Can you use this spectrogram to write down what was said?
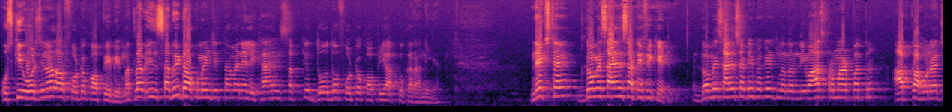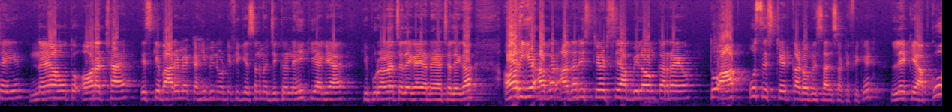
उसकी ओरिजिनल और फोटोकॉपी भी मतलब इन सभी डॉक्यूमेंट जितना मैंने लिखा है, इन सबके दो दो फोटोकॉपी आपको करानी है। नेक्स्ट है डोमिसाइल सर्टिफिकेट डोमिसाइल सर्टिफिकेट मतलब निवास प्रमाण पत्र आपका होना चाहिए। नया हो तो और अच्छा है। इसके बारे में कहीं भी नोटिफिकेशन में ज़िक्र नहीं किया गया है कि पुराना चलेगा या नया चलेगा। और ये अगर अदर स्टेट से आप बिलोंग कर रहे हो तो आप उस स्टेट का डोमिसाइल सर्टिफिकेट लेके आपको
